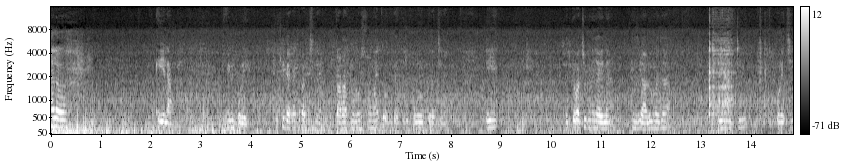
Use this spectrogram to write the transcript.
হ্যালো এলাম। টিফিন করে কিছু দেখাতে পারছি না। তারা তাড়াহুড়োর সময় তো কিছু করে উঠতে পারছি না। এই দেখতে পাচ্ছ কিনা জানি না। এই যে আলু ভাজা, এই রুটি করেছি,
